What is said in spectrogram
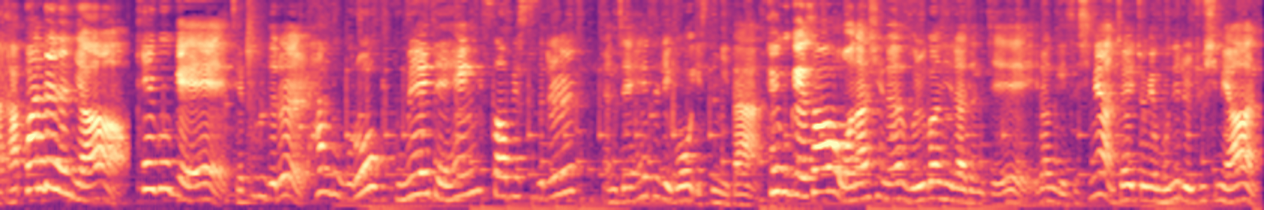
자, 다판대는요, 태국의 제품들을 한국으로 구매 대행 서비스를 현재 해드리고 있습니다. 태국에서 원하시는 물건이라든지 이런 게 있으시면 저희 쪽에 문의를 주시면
